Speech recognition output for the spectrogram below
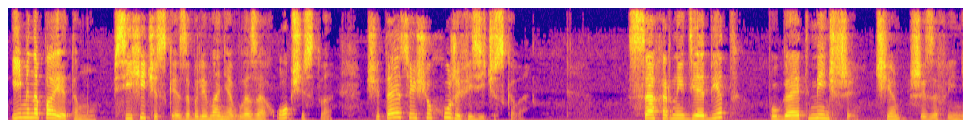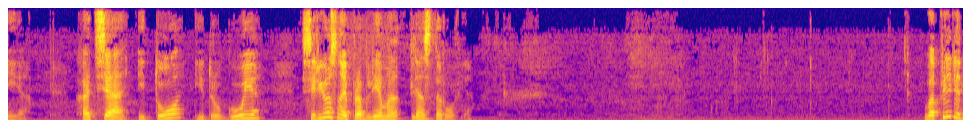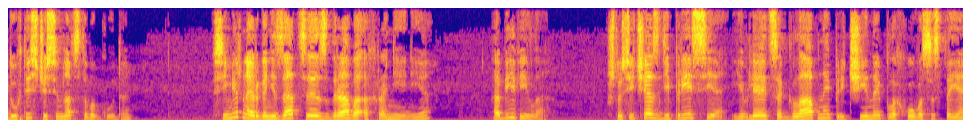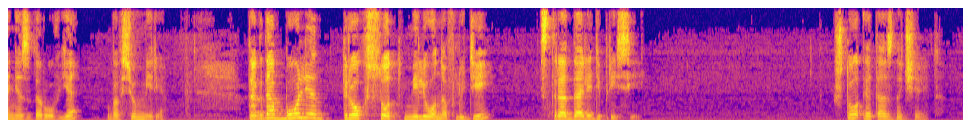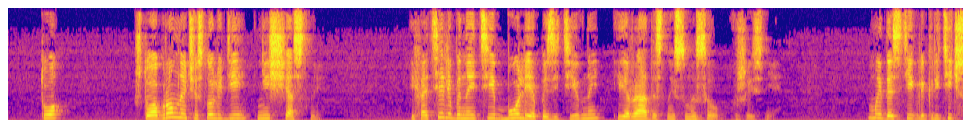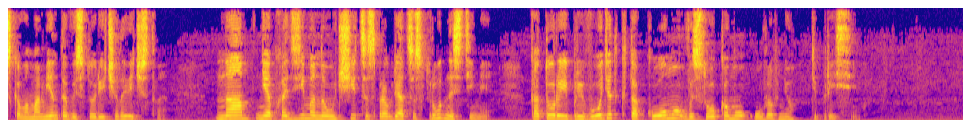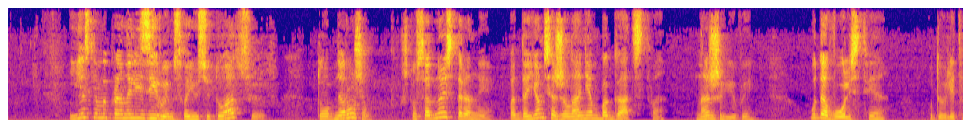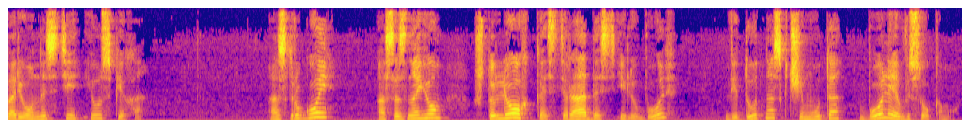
Именно поэтому психическое заболевание в глазах общества считается еще хуже физического. Сахарный диабет пугает меньше, чем шизофрения. Хотя и то, и другое – серьезная проблема для здоровья. В апреле 2017 года Всемирная организация здравоохранения объявила, что сейчас депрессия является главной причиной плохого состояния здоровья во всем мире. Тогда более 300 миллионов людей страдали депрессией. Что это означает? то, что огромное число людей несчастны и хотели бы найти более позитивный и радостный смысл в жизни. Мы достигли критического момента в истории человечества. Нам необходимо научиться справляться с трудностями, которые приводят к такому высокому уровню депрессии. Если мы проанализируем свою ситуацию, то обнаружим, что с одной стороны поддаемся желаниям богатства, наживы, удовольствия, удовлетворенности и успеха. А с другой осознаем, что легкость, радость и любовь ведут нас к чему-то более высокому.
